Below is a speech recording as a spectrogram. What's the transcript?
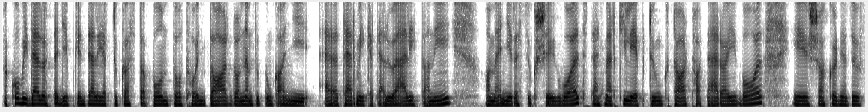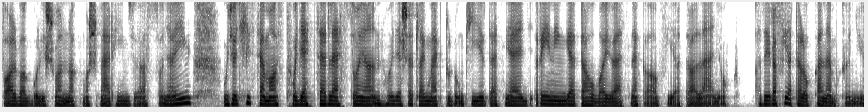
A COVID előtt egyébként elértük azt a pontot, hogy Tardon nem tudtunk annyi e, terméket előállítani, amennyire szükség volt, tehát már kiléptünk tart határaiból, és a környező falvakból is vannak most már hímző asszonyaink. Úgyhogy hiszem azt, hogy egyszer lesz olyan, hogy esetleg meg tudunk hirdetni egy tréninget, ahova jöhetnek a fiatal lányok. Azért a fiatalokkal nem könnyű.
